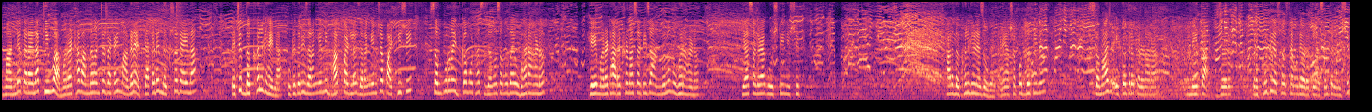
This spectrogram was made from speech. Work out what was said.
मान्य करायला किंवा मराठा बांधवांच्या ज्या काही मागण्या आहेत त्याकडे लक्ष द्यायला त्याची दखल घ्यायला कुठेतरी जरांगेंनी भाग पाडलं. जरांगेंच्या पाठीशी संपूर्ण इतका मोठा जनसमुदाय उभा राहणं हे मराठा आरक्षणासाठीचं आंदोलन उभं राहणं या सगळ्या गोष्टी निश्चित फार दखल घेण्याजोग्या आहेत. आणि अशा पद्धतीनं समाज एकत्र करणारा नेता जर प्रकृती अस्वस्थ्यामध्ये अडकला असेल तर निश्चित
